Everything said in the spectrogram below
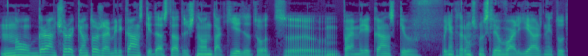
ну, Гранд Чироки, он тоже американский достаточно, он так едет вот э, по-американски, в некотором смысле вальяжный. Тут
